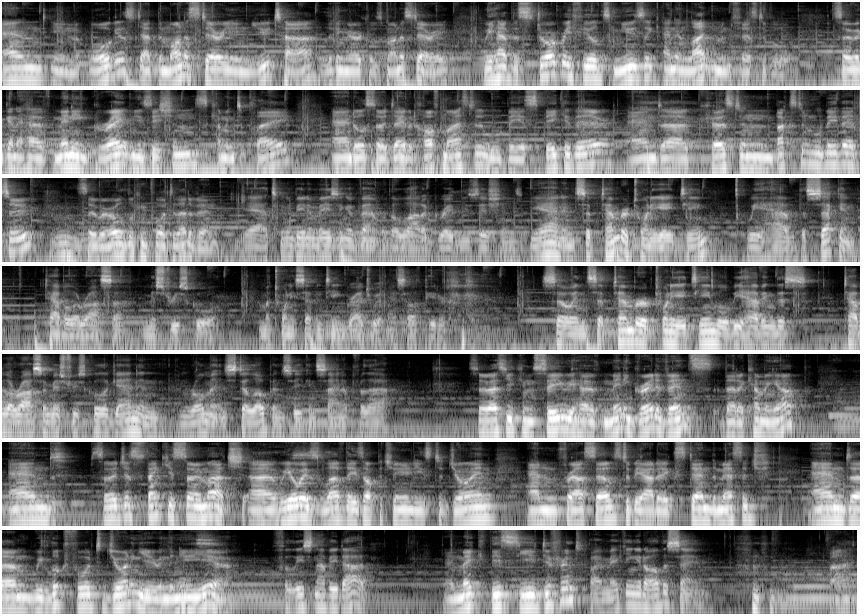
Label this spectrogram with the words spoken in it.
And in August at the monastery in Utah, Living Miracles Monastery, we have the Strawberry Fields Music and Enlightenment Festival. So we're going to have many great musicians coming to play, and also David Hoffmeister will be a speaker there, and uh, Kirsten Buxton will be there too. Mm. So we're all looking forward to that event. Yeah, it's going to be an amazing event with a lot of great musicians. Yeah, and in September 2018, we have the second Tabula Rasa Mystery School. I'm a 2017 graduate myself, Peter. so in September of 2018, we'll be having this Tabula Rasa Mystery School again, and enrollment is still open, so you can sign up for that. So as you can see, we have many great events that are coming up, and so just thank you so much. Uh, we always love these opportunities to join and for ourselves to be able to extend the message, and um, we look forward to joining you in the new year. Feliz Navidad. And make this year different by making it all the same. Bye.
